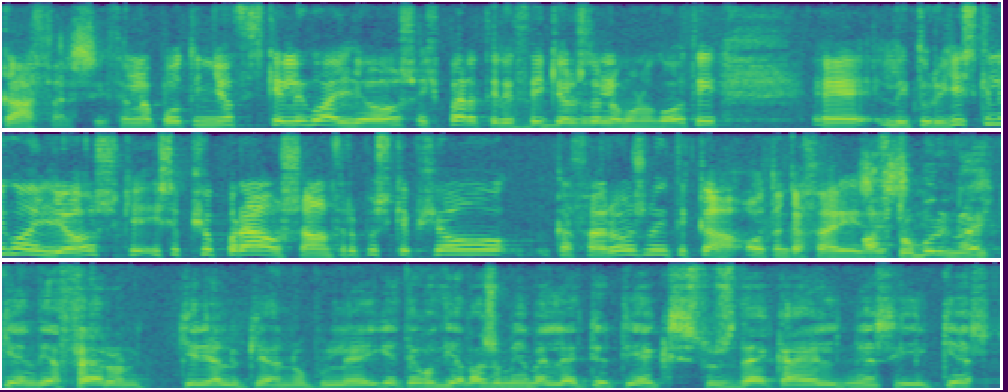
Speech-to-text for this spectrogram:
κάθαρση. Θέλω να πω ότι νιώθεις και λίγο αλλιώς, έχει παρατηρηθεί και όλος το λέω μόνο εγώ, ότι ε, λειτουργείς και λίγο αλλιώς και είσαι πιο πράος άνθρωπος και πιο καθαρός νοητικά όταν καθαρίζεις. Αυτό μπορεί να έχει και ενδιαφέρον, κυρία Λουκιανού, που λέει, γιατί εγώ διαβάζω μια μελέτη ότι 6 στους 10 Έλληνες ηλικίες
